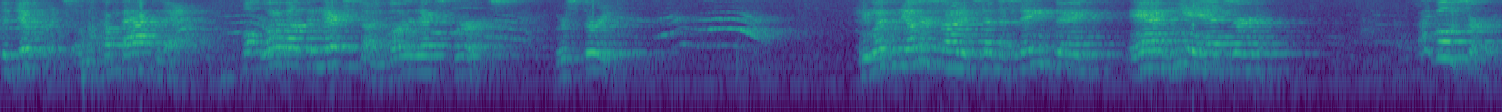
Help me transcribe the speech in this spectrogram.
the difference? And we'll come back to that. But what about the next son? Go to the next verse. Verse 30. And he went to the other son and said the same thing, and he answered, I go, sir.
